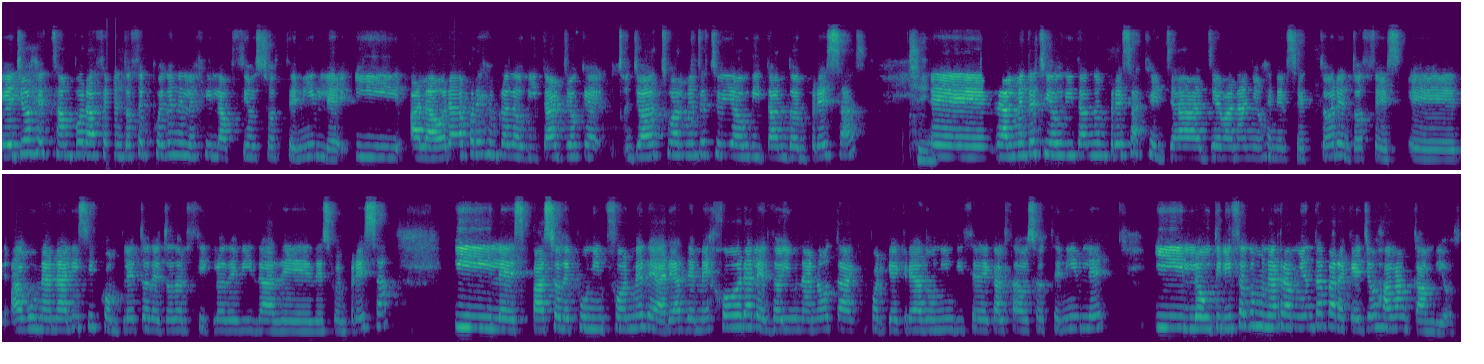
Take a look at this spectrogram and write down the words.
ellos están por hacer, entonces pueden elegir la opción sostenible. Y a la hora, por ejemplo, de auditar, yo que yo actualmente estoy auditando empresas, eh, realmente estoy auditando empresas que ya llevan años en el sector, entonces eh, hago un análisis completo de todo el ciclo de vida de, de su empresa y les paso después un informe de áreas de mejora, les doy una nota porque he creado un índice de calzado sostenible y lo utilizo como una herramienta para que ellos hagan cambios.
